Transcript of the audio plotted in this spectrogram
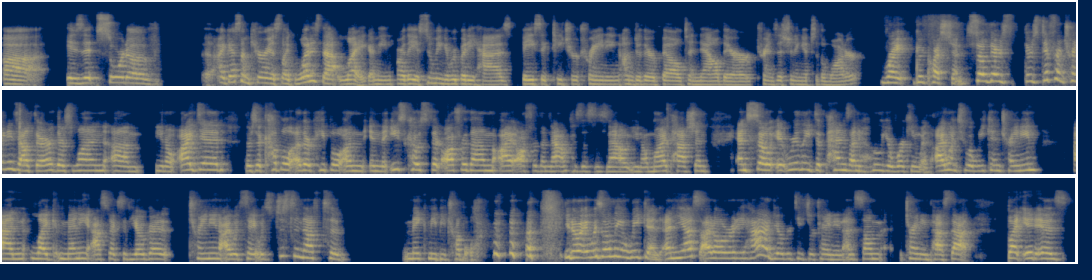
uh, is it sort of I guess I'm curious, like, what is that like? I mean, are they assuming everybody has basic teacher training under their belt and now they're transitioning it to the water? Right. Good question. So there's there's different trainings out there. There's one, um, you know, I did. There's a couple other people on in the East Coast that offer them. I offer them now because this is now, you know, my passion. And so it really depends on who you're working with. I went to a weekend training, and like many aspects of yoga training, I would say it was just enough to make me be trouble. you know, it was only a weekend. And yes, I'd already had yoga teacher training and some training past that, but it is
